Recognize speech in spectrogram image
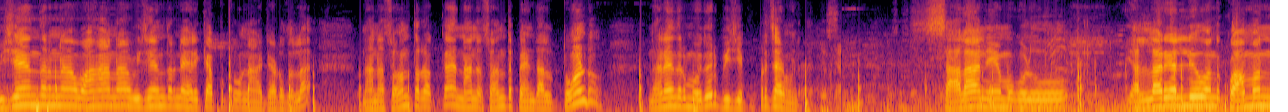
ವಿಜೇಂದ್ರನ ವಾಹನ ವಿಜೇಂದ್ರನ ಹೆಲಿಕಾಪ್ಟರ್ ತೊಗೊಂಡು ನಾನು ಅಡ್ಡಾಡೋದಿಲ್ಲ ನನ್ನ ಸ್ವಂತ ರೊಕ್ಕ, ನನ್ನ ಸ್ವಂತ ಪೆಂಡಾಲ್ ತೊಗೊಂಡು ನರೇಂದ್ರ ಮೋದಿಯವರು ಬಿ ಜೆ ಪಿ ಪ್ರಚಾರ ಮಾಡ್ತಾರೆ. ಸಾಲ ನಿಯಮಗಳು ಎಲ್ಲರಲ್ಲಿಯೂ ಒಂದು ಕಾಮನ್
